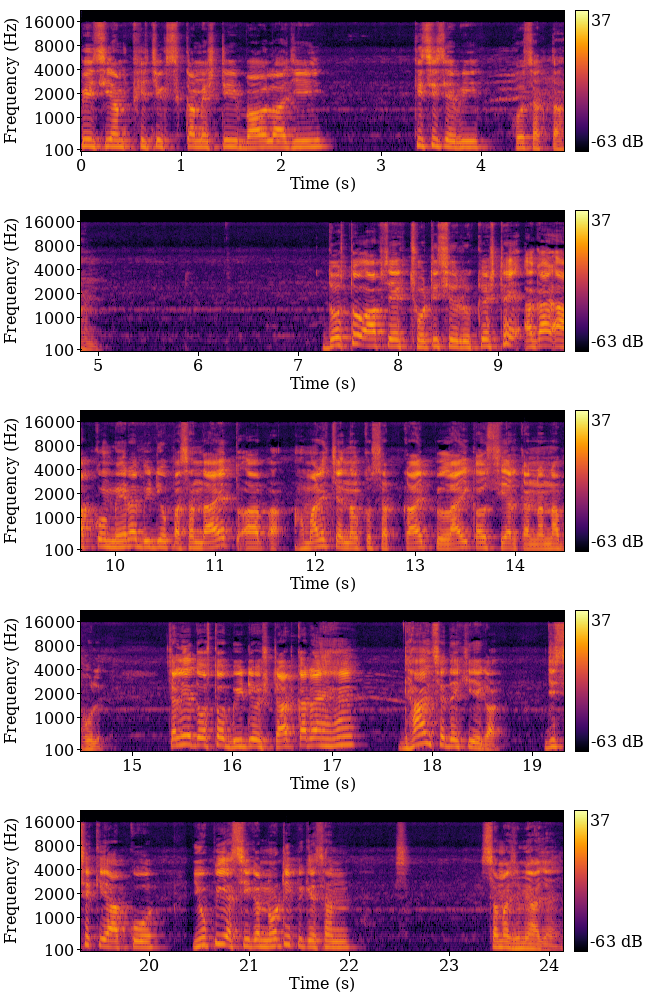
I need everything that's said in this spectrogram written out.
पीसीएम फिजिक्स केमिस्ट्री बायोलॉजी किसी से भी हो सकता है। दोस्तों, आपसे एक छोटी सी रिक्वेस्ट है। अगर आपको मेरा वीडियो पसंद आए तो आप हमारे चैनल को सब्सक्राइब लाइक और शेयर करना ना भूलें। चलिए दोस्तों, वीडियो स्टार्ट कर रहे हैं। ध्यान से देखिएगा, जिससे कि आपको यूपीएससी का नोटिफिकेशन समझ में आ जाए।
